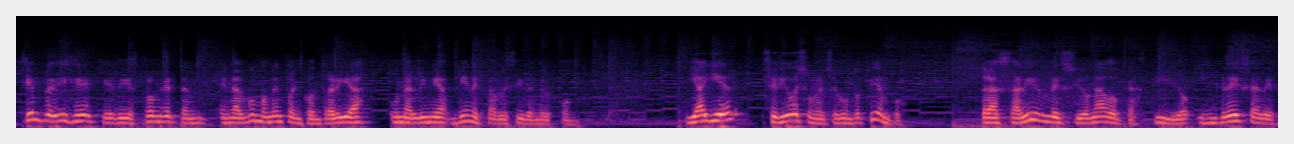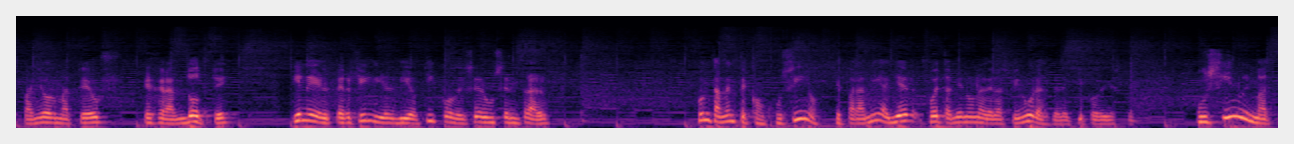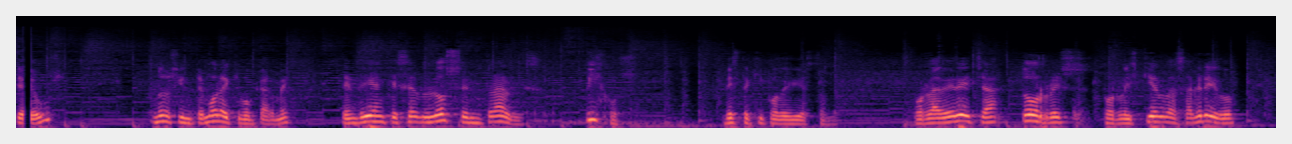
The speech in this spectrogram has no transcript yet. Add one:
siempre dije que Die Stronger en algún momento encontraría una línea bien establecida en el fondo. Y ayer se dio eso en el segundo tiempo. Tras salir lesionado Castillo, ingresa el español Mateus, que es grandote, tiene el perfil y el biotipo de ser un central, juntamente con Jusino, que para mí ayer fue también una de las figuras del equipo de esto. Jusino y Mateus, no sin temor a equivocarme, tendrían que ser los centrales fijos de este equipo de Dieston. Por la derecha, Torres, por la izquierda, Sagredo.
